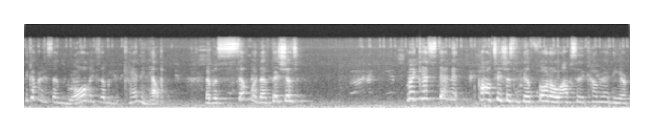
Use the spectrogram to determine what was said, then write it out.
The government has a role somebody who can help. It was somewhat efficient. But I can't stand it. Politicians in the photo ops opposite the government here.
